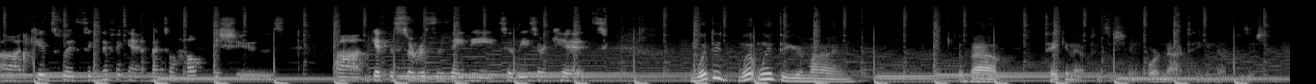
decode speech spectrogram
uh, kids with significant mental health issues uh, get the services they need. So these are kids. What did what went through your mind about taking that position or not taking that position?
